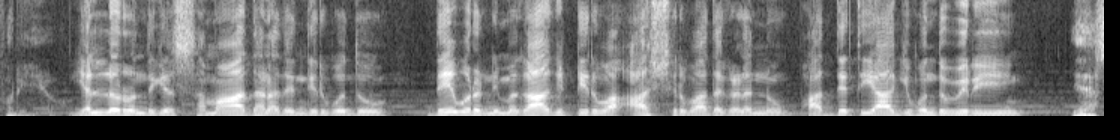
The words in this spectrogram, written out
for you. ಎಲ್ಲರೊಂದಿಗೆ ಸಮಾಧಾನದಿಂದಿರುವುದು ದೇವರು ನಿಮಗಾಗಿಟ್ಟಿರುವ ಆಶೀರ್ವಾದಗಳನ್ನು ಬಾಧ್ಯತೆಯಾಗಿ ಹೊಂದುವಿರಿ Yes,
